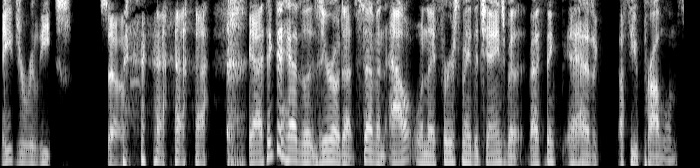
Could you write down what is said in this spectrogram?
major release. So yeah, I think they had 0.7 out when they first made the change, but I think it had a, a few problems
